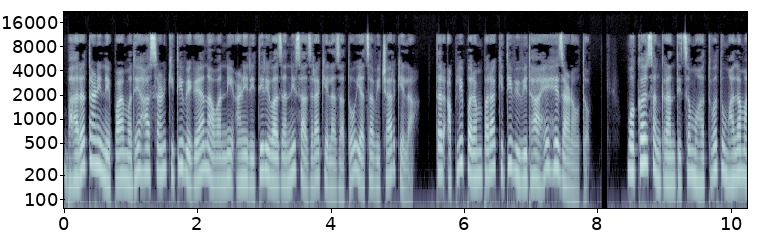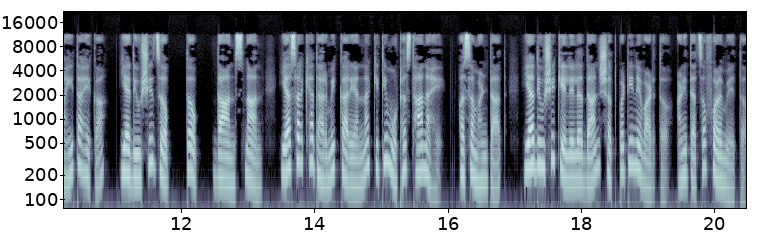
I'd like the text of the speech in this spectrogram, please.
भारत आणि नेपाळमध्ये हा सण किती वेगळ्या नावांनी आणि रीतिरिवाजांनी साजरा केला जातो याचा विचार केला तर आपली परंपरा किती विविध आहे हे जाणवतं. मकर संक्रांतीचं महत्त्व तुम्हाला माहीत आहे का? या दिवशी जप तप दान स्नान यासारख्या धार्मिक कार्यांना किती मोठं स्थान आहे? असं म्हणतात या दिवशी केलेलं दान शतपटीने वाढतं आणि त्याचं फळ मिळतं.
